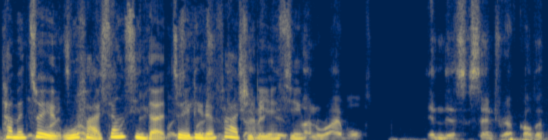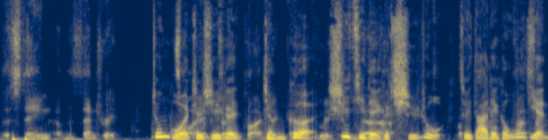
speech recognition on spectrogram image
他们最无法相信的、最令人发指的言行。中国这是一个整个世纪的一个耻辱，最大的一个污点。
